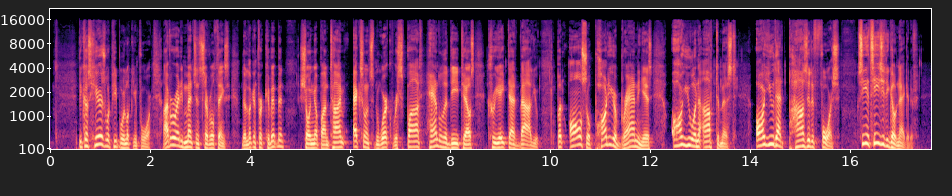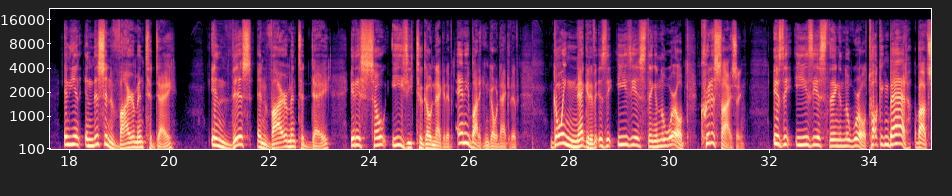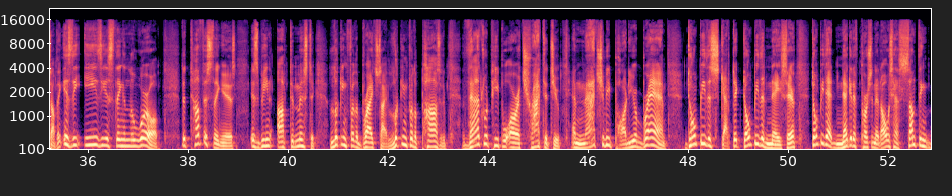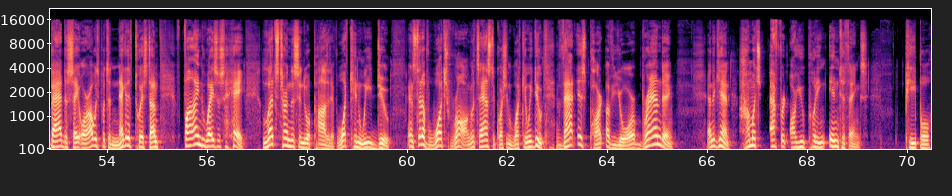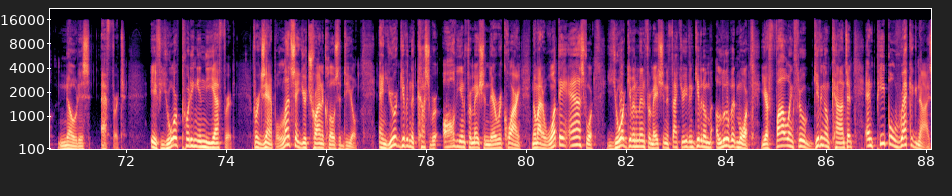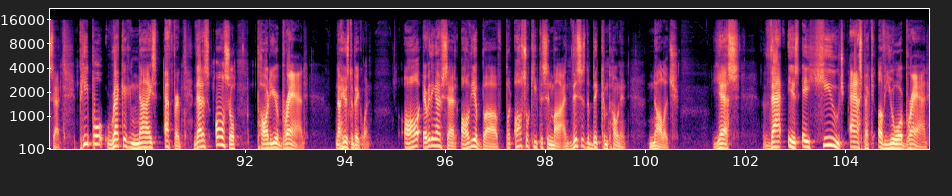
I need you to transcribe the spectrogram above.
Because here's what people are looking for. I've already mentioned several things. They're looking for commitment, showing up on time, excellence in work, respond, handle the details, create that value. But also, part of your branding is are you an optimist? Are you that positive force? See, it's easy to go negative. In, the, in this environment today, in this environment today, it is so easy to go negative. Anybody can go negative. Going negative is the easiest thing in the world. Criticizing, is the easiest thing in the world. Talking bad about something is the easiest thing in the world. The toughest thing is is being optimistic, looking for the bright side, looking for the positive. That's what people are attracted to, and that should be part of your brand. Don't be the skeptic, don't be the naysayer, don't be that negative person that always has something bad to say or always puts a negative twist on. Find ways to say, "Hey, let's turn this into a positive. What can we do?" Instead of what's wrong, let's ask the question, what can we do? That is part of your branding. And again, how much effort are you putting into things? People notice effort. If you're putting in the effort, for example, let's say you're trying to close a deal and you're giving the customer all the information they're requiring. No matter what they ask for, you're giving them information. In fact, you're even giving them a little bit more. You're following through, giving them content, and people recognize that. People recognize effort. That is also part of your brand. Now, here's the big one all everything I've said, all the above, but also keep this in mind. This is the big component knowledge. Yes, that is a huge aspect of your brand.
